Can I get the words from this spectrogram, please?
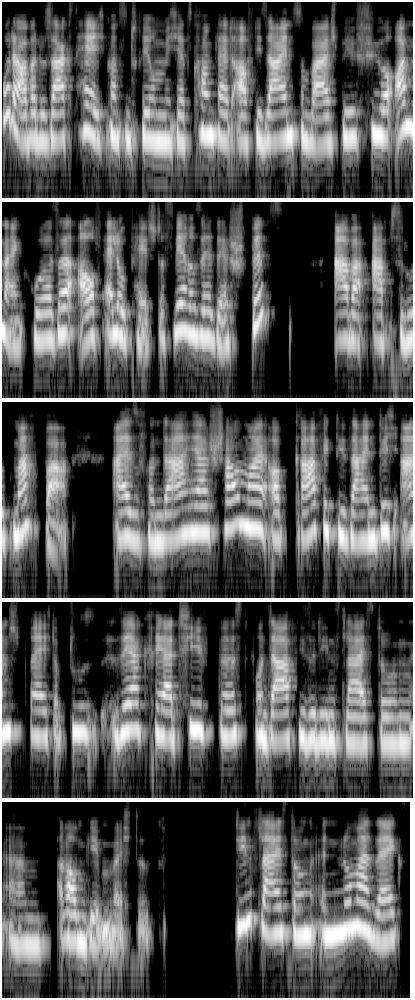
Oder aber du sagst, hey, ich konzentriere mich jetzt komplett auf Design zum Beispiel für Online-Kurse auf Elopage. Das wäre sehr, sehr spitz, aber absolut machbar. Also von daher schau mal, ob Grafikdesign dich anspricht, ob du sehr kreativ bist und da diese Dienstleistung ähm, Raum geben möchtest. Dienstleistung Nummer 6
